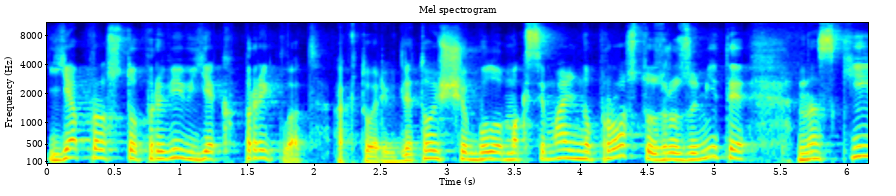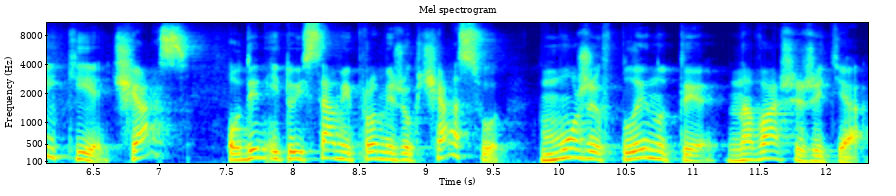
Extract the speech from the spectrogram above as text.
Я просто привів як приклад акторів для того, щоб було максимально просто зрозуміти, наскільки час, один і той самий проміжок часу може вплинути на ваше життя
